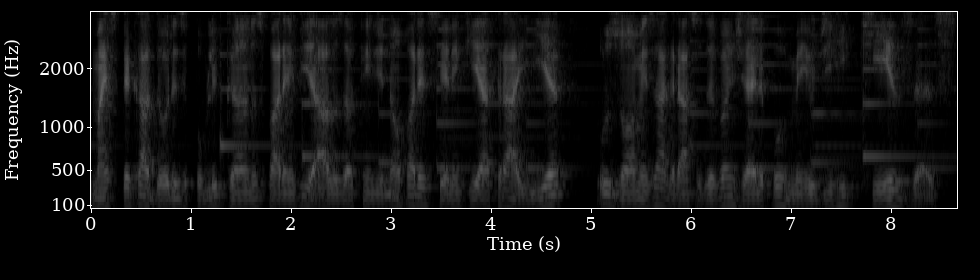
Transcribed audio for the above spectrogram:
mas pecadores e publicanos para enviá-los a fim de não parecerem que atraía os homens à graça do evangelho por meio de riquezas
